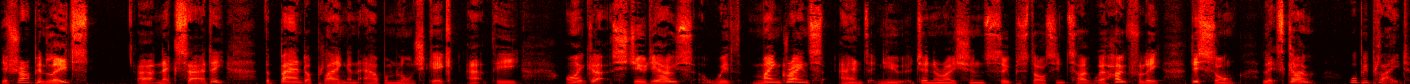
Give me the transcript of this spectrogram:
If you're up in Leeds uh, next Saturday, the band are playing an album launch gig at the Eiger Studios with Main Grains and New Generation Superstars in tow, where hopefully this song, Let's Go, will be played.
